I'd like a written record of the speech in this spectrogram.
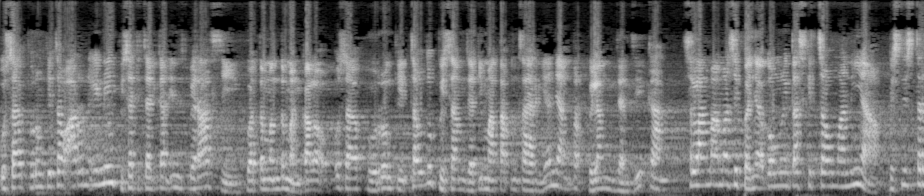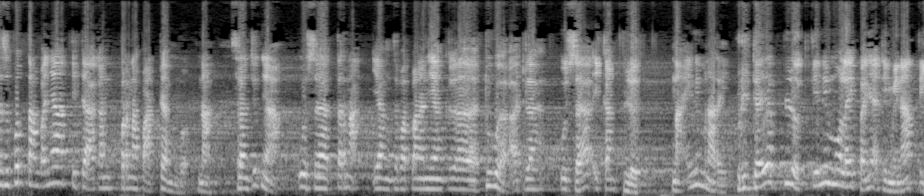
Usaha burung kicau arun ini bisa dijadikan inspirasi buat teman-teman. Kalau usaha burung kicau itu bisa menjadi mata pencarian yang terbilang menjanjikan. Selama masih banyak komunitas kicau mania, bisnis tersebut tampaknya tidak akan pernah padam kok. Nah, selanjutnya usaha ternak yang cepat panen yang kedua adalah usaha ikan belut. Nah ini menarik, budidaya belut kini mulai banyak diminati.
